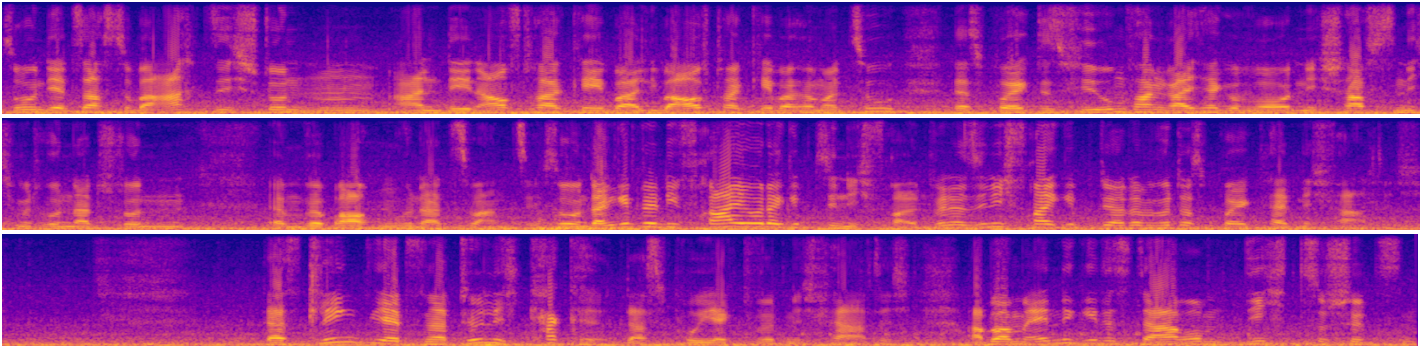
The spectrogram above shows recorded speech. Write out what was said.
So, und jetzt sagst du bei 80 Stunden an den Auftraggeber, lieber Auftraggeber, hör mal zu, das Projekt ist viel umfangreicher geworden, ich schaff's nicht mit 100 Stunden, ähm, wir brauchen 120. So, und dann gibt er die frei oder gibt sie nicht frei? Und wenn er sie nicht frei gibt, ja, dann wird das Projekt halt nicht fertig. Das klingt jetzt natürlich kacke, das Projekt wird nicht fertig. Aber am Ende geht es darum, dich zu schützen.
